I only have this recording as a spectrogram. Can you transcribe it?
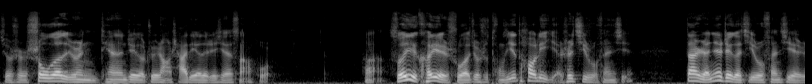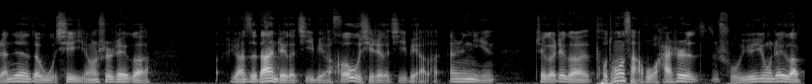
就是收割的就是你天天这个追涨杀跌的这些散户，啊，所以可以说就是统计套利也是技术分析，但人家这个技术分析，人家的武器已经是这个原子弹这个级别、核武器这个级别了，但是你这个这个普通散户还是属于用这个。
